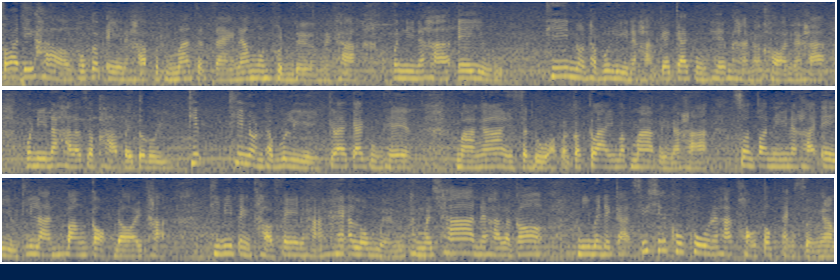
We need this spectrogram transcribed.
สวัสดีค่ะ พบกับเอนะคะปทุมมาจัดแจงหน้ามนคนเดิมนะคะ วันนี้นะคะ เออยู่ ที่นนทบุรีนะคะใกล้ๆกรุงเทพมหานครนะคะ วันนี้นะคะเราจะพาไปตะลุยทริปที่นนทบุรีใกล้ๆกรุงเทพมาง่ายสะดวกแล้วก็ใกล้มากๆเลยนะคะ ส่วนตอนนี้นะคะเออยู่ที่ร้านบางกอกดอยค่ะที่นี่เป็นคาเฟ่นะคะให้อารมณ์เหมือนธรรมชาตินะคะ แล้วก็มีบรรยากาศชิลๆคูลๆนะคะ ของตกแต่งสวยงาม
